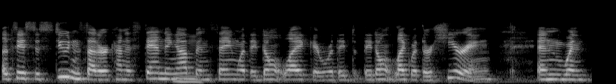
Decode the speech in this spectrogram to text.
let's say it's the students that are kind of standing mm-hmm. up and saying what they don't like or what they, they don't like what they're hearing. And when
